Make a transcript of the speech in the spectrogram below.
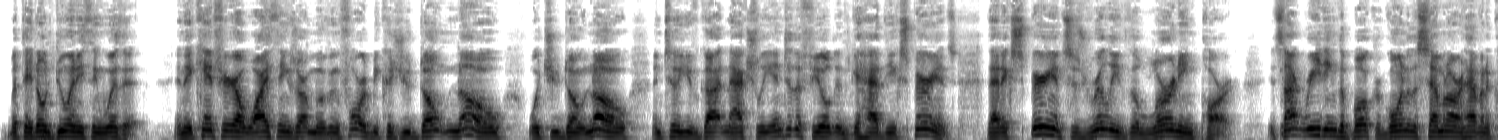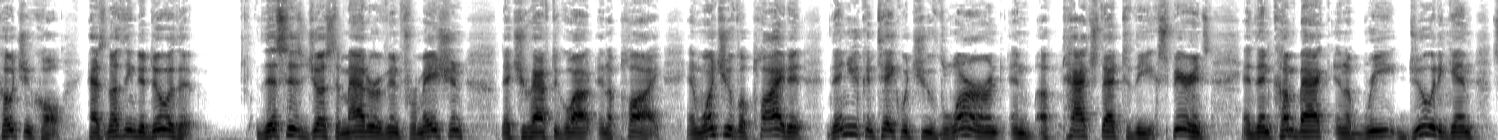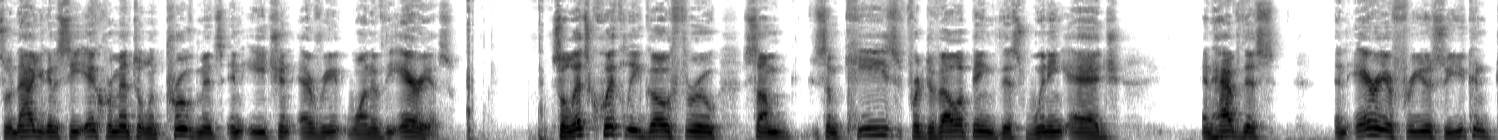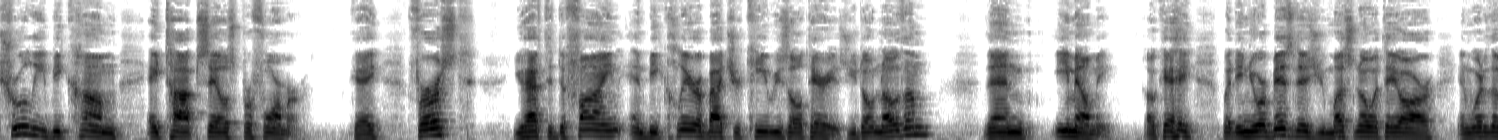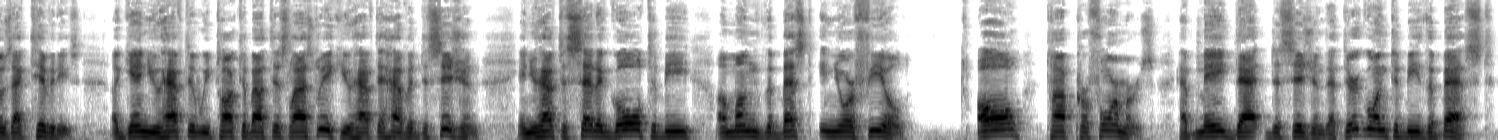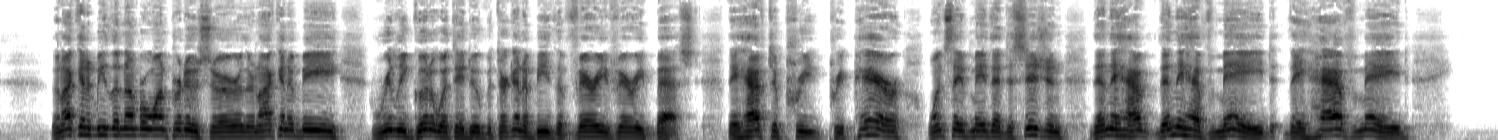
but they don't do anything with it. And they can't figure out why things aren't moving forward because you don't know what you don't know until you've gotten actually into the field and had the experience. That experience is really the learning part. It's not reading the book or going to the seminar and having a coaching call. It has nothing to do with it. This is just a matter of information that you have to go out and apply. And once you've applied it, then you can take what you've learned and attach that to the experience and then come back and redo it again. So now you're going to see incremental improvements in each and every one of the areas. So let's quickly go through some some keys for developing this winning edge and have this an area for you so you can truly become a top sales performer. Okay. First, you have to define and be clear about your key result areas. You don't know them? Then email me. Okay. But in your business, you must know what they are and what are those activities. Again, you have to, we talked about this last week. You have to have a decision and you have to set a goal to be among the best in your field. All top performers have made that decision that they're going to be the best. They're not going to be the number one producer. They're not going to be really good at what they do, but they're going to be the very, very best. They have to pre- prepare once they've made that decision. Then they have, then they have made, they have made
